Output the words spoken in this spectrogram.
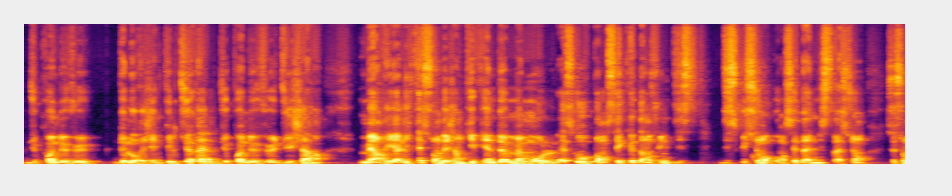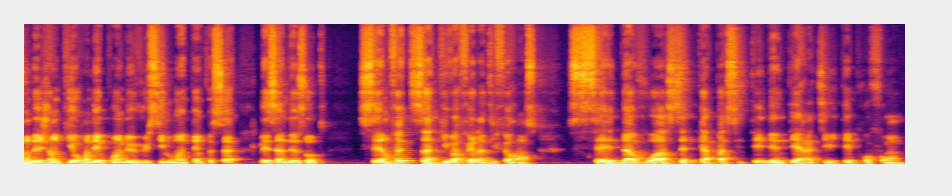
du point de vue de l'origine culturelle, du point de vue du genre, mais en réalité, ce sont des gens qui viennent d'un même moule. Est-ce que vous pensez que dans une discussion au conseil d'administration, ce sont des gens qui auront des points de vue si lointains que ça les uns des autres? C'est en fait ça qui va faire la différence. C'est d'avoir cette capacité d'interactivité profonde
